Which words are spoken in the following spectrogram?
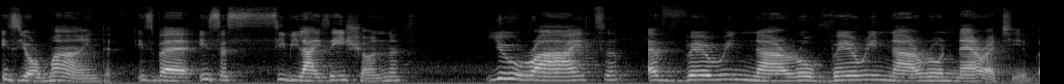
is your mind, is, the, is a civilization, you write a very narrow, very narrow narrative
